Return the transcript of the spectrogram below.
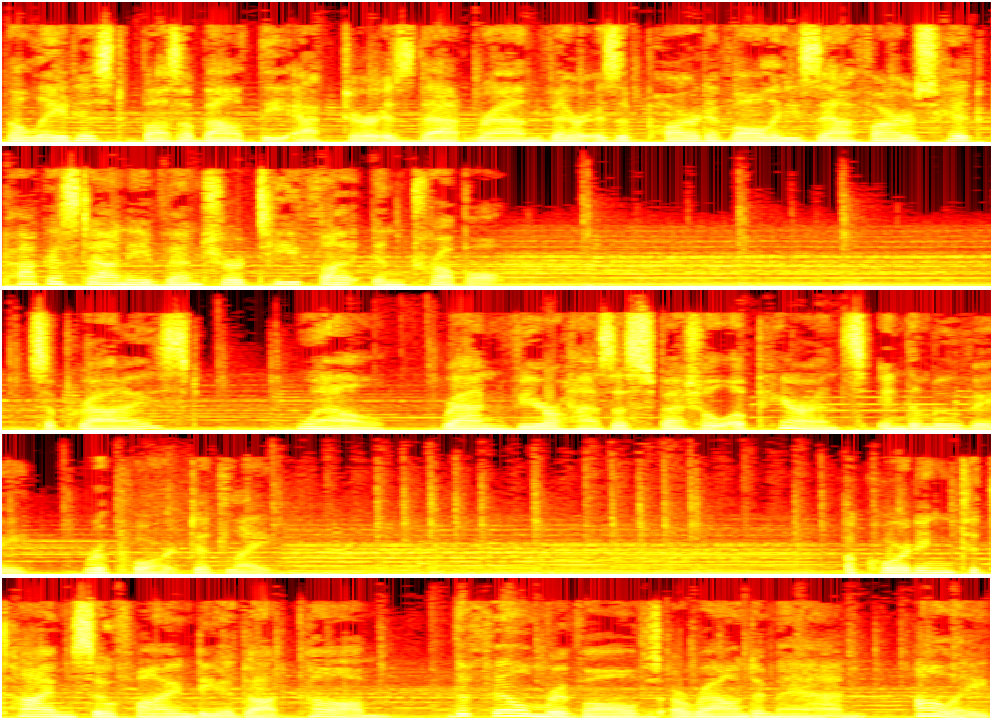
The latest buzz about the actor is that Ranveer is a part of Ali Zafar's hit Pakistani venture Teefa in Trouble. Surprised? Well, Ranveer has a special appearance in the movie, reportedly. According to TimesOfIndia.com, the film revolves around a man, Ali,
